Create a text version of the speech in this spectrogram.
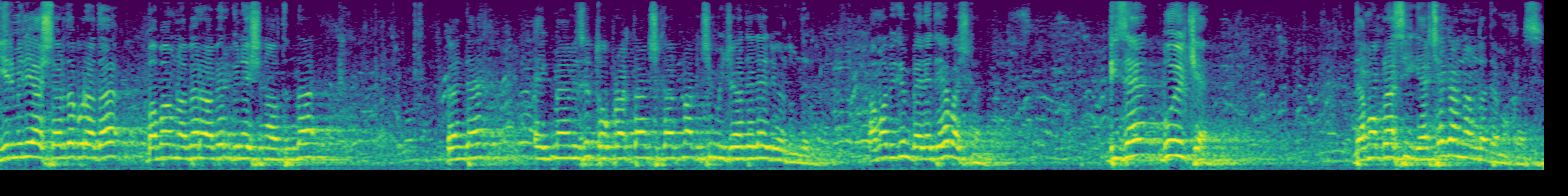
20'li yaşlarda burada babamla beraber güneşin altında ben de ekmeğimizi topraktan çıkartmak için mücadele ediyordum dedi. Ama bir gün belediye başkanı bize bu ülke demokrasi, gerçek anlamda demokrasi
